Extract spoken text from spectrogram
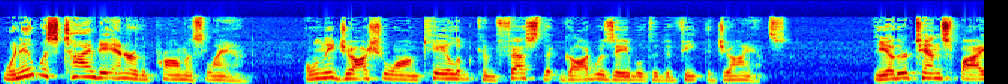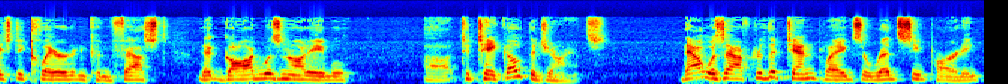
When it was time to enter the promised land, only Joshua and Caleb confessed that God was able to defeat the giants. The other ten spies declared and confessed that God was not able uh, to take out the giants. That was after the ten plagues, the Red Sea parting,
